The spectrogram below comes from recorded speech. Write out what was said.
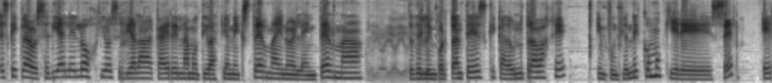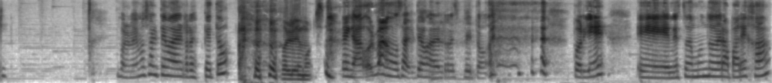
Es que, claro, sería el elogio, sería la, caer en la motivación externa y no en la interna. Uy, uy, uy, uy. Entonces, lo importante es que cada uno trabaje en función de cómo quiere ser él. Volvemos al tema del respeto. Volvemos. Venga, volvamos al tema del respeto. Porque eh, en esto del mundo de la pareja,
